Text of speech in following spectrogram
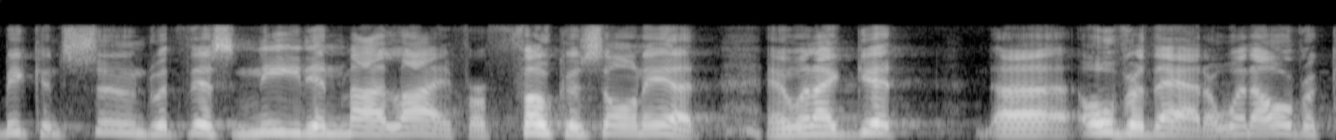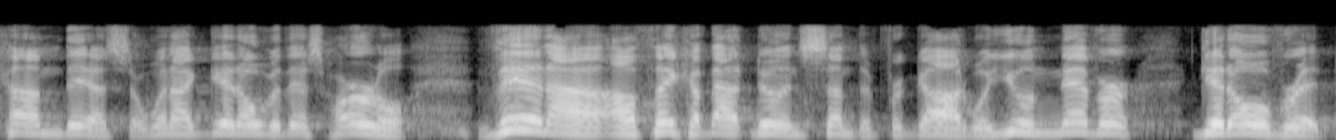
be consumed with this need in my life or focus on it. And when I get uh, over that, or when I overcome this, or when I get over this hurdle, then I, will think about doing something for God. Well, you'll never get over it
